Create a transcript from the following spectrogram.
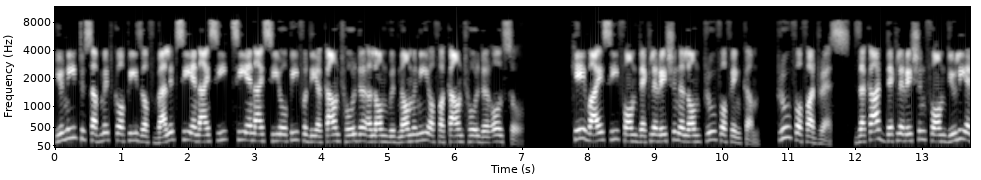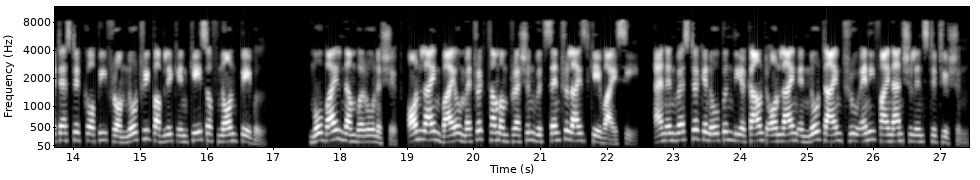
You need to submit copies of valid CNIC, CNICOP for the account holder along with nominee of account holder also. KYC form declaration along proof of income. Proof of address. Zakat declaration form duly attested copy from notary public in case of non-payable. Mobile number ownership. Online biometric thumb impression with centralized KYC. An investor can open the account online in no time through any financial institution.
